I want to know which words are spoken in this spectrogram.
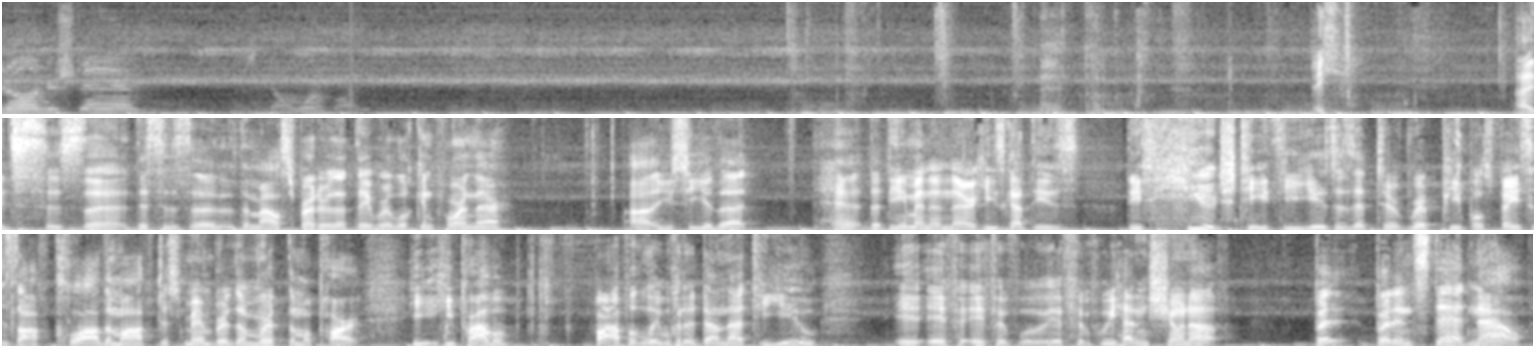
You don't understand, just don't worry about it. Hey, I, this is the this is the the mouth spreader that they were looking for in there. Uh, you see that the demon in there? He's got these these huge teeth. He uses it to rip people's faces off, claw them off, dismember them, rip them apart. He he probably probably would have done that to you if if if if, if we hadn't shown up. But but instead now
